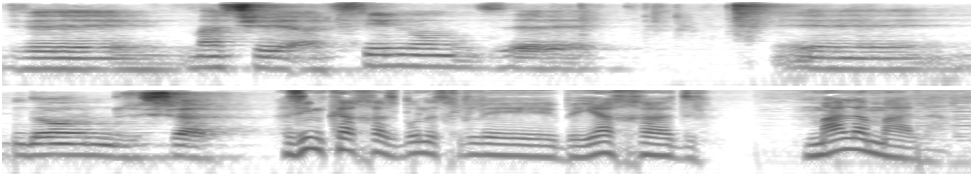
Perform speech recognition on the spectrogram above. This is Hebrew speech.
ומה שעשינו זה אה, לא נשאר. אז אם ככה, אז בואו נתחיל אה, ביחד. מעלה מעלה.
